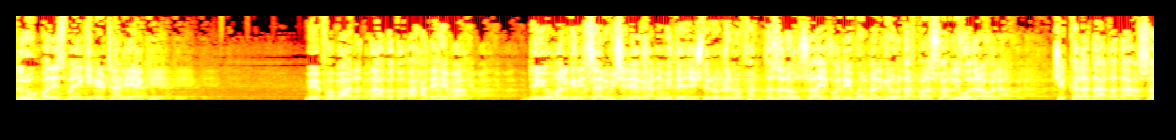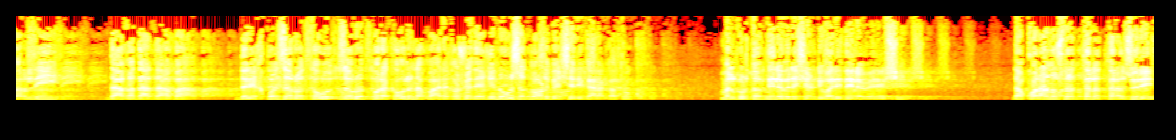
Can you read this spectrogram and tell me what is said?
دروم پر اسمه کې ایتالیا کې وی فبال الدابه احدهما د یو ملګری سروي چې دا هغه می تیز شروع کړي نو فنتظره صاحب د مل ملګری ورته خپل سورلی ودرولا چې کله داغه دا سورلی داغه دا دابا د خپل ضرورت کو ضرورت پر کول نه فارغ شو دغه نو شد وړ به شریک حرکت وک ملګرتوب دی لویل شي دیوالي دی لویل شي دا قران او سنت تل ترازوري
